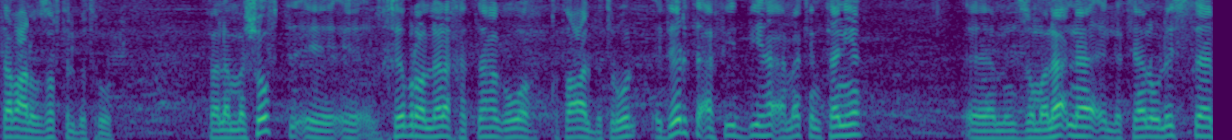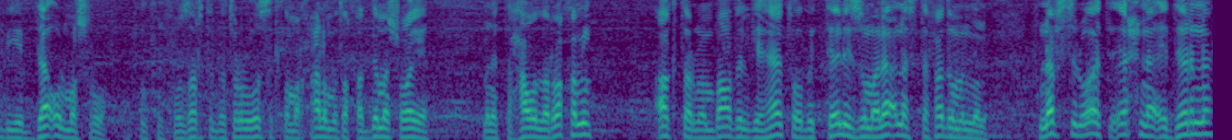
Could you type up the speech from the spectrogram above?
تابعه لوزارة البترول. فلما شفت الخبرة اللي أنا خدتها جوه قطاع البترول قدرت أفيد بيها أماكن تانية من زملائنا اللي كانوا لسه بيبدأوا المشروع. يمكن في وزارة البترول وصلت لمرحلة متقدمة شوية من التحول الرقمي أكتر من بعض الجهات وبالتالي زملائنا استفادوا مننا. في نفس الوقت إحنا قدرنا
